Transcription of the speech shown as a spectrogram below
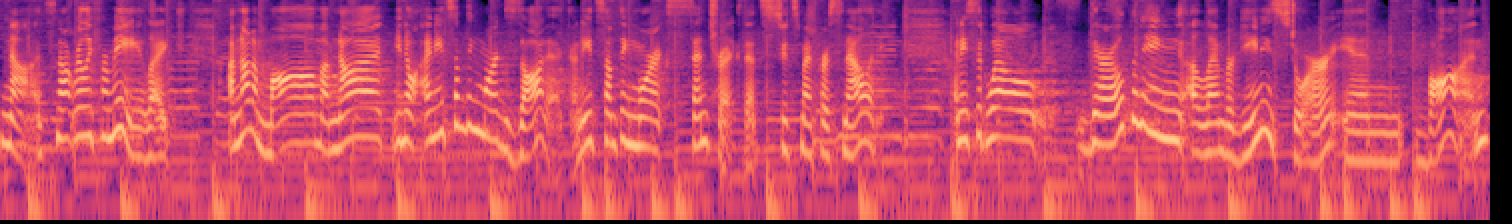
Nah, it's not really for me. Like, I'm not a mom. I'm not, you know, I need something more exotic. I need something more eccentric that suits my personality. And he said, Well, they're opening a Lamborghini store in Vaughan,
